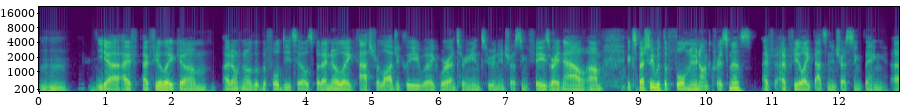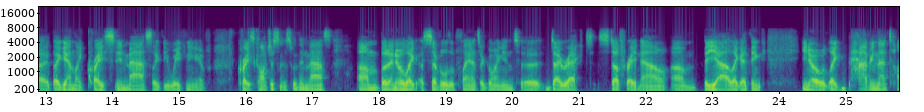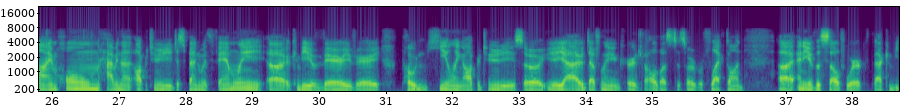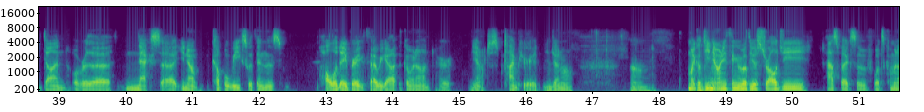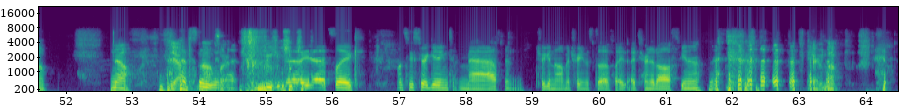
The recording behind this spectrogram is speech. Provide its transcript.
Mm-hmm. Yeah, I, I feel like um I don't know the, the full details, but I know like astrologically like we're entering into an interesting phase right now. Um, especially with the full moon on Christmas, I, f- I feel like that's an interesting thing. Uh, again, like Christ in Mass, like the awakening of Christ consciousness within Mass. Um, but I know like several of the planets are going into direct stuff right now. Um, but yeah, like I think you know, like having that time home, having that opportunity to spend with family, uh, can be a very, very potent healing opportunity. So yeah, I would definitely encourage all of us to sort of reflect on uh, any of the self work that can be done over the next, uh, you know, couple weeks within this holiday break that we got going on, or you know, just time period in general. Um, Michael, do you know anything about the astrology aspects of what's coming up? No. Yeah, Absolutely no, not. yeah, yeah, it's like once we start getting to math and trigonometry and stuff, I, I turn it off, you know? Fair enough.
